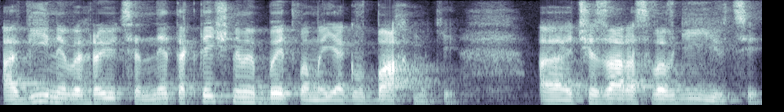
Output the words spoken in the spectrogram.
А війни виграються не тактичними битвами, як в Бахмуті чи зараз в Авдіївці.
